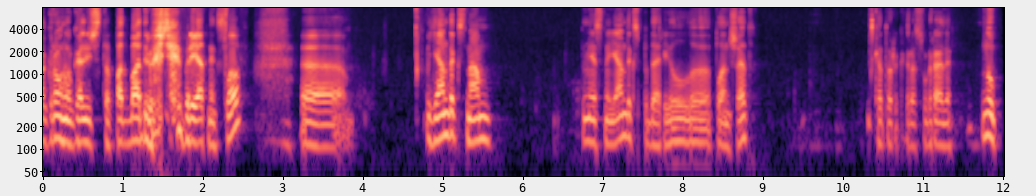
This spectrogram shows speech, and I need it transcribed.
огромного количества подбадривающих приятных слов, э, Яндекс нам местный Яндекс подарил э, планшет, который как раз украли. Ну,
